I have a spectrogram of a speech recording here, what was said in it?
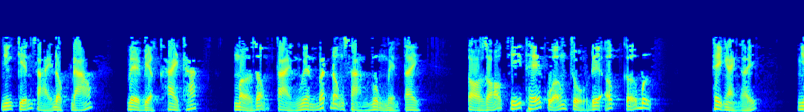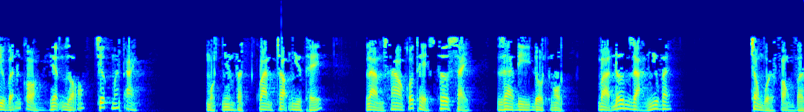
những kiến giải độc đáo về việc khai thác, mở rộng tài nguyên bất động sản vùng miền Tây, tỏ rõ khí thế của ông chủ địa ốc cỡ bự. Hình ảnh ấy như vẫn còn hiện rõ trước mắt anh. Một nhân vật quan trọng như thế, làm sao có thể sơ sẩy, ra đi đột ngột và đơn giản như vậy? Trong buổi phỏng vấn,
